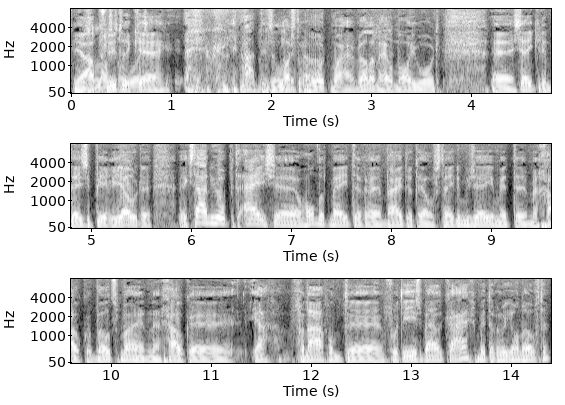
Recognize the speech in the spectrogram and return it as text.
Ja, absoluut. Ik, eh, ja, het is een lastig woord, maar wel een heel mooi woord. Eh, zeker in deze periode. Ik sta nu op het ijs, eh, 100 meter eh, buiten het Elfstedenmuseum met, met Gauke Bootsma. En Gauke, ja, vanavond voor het eerst bij elkaar met de Royan Hoofden.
